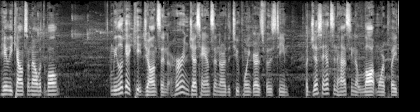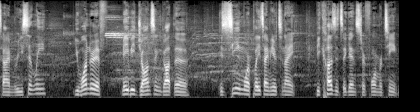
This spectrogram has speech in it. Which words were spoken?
Haley Council now with the ball. When we look at Kate Johnson, her and Jess Hanson are the two point guards for this team. But Jess Hanson has seen a lot more playtime recently. You wonder if maybe Johnson got the is seeing more playtime here tonight because it's against her former team.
